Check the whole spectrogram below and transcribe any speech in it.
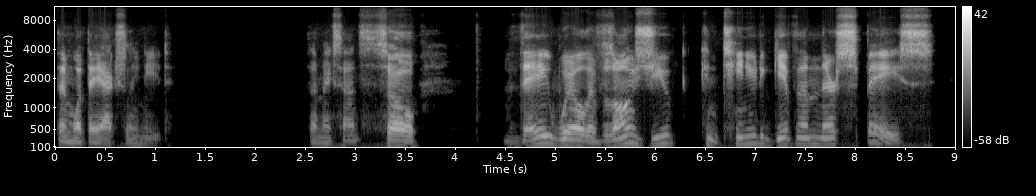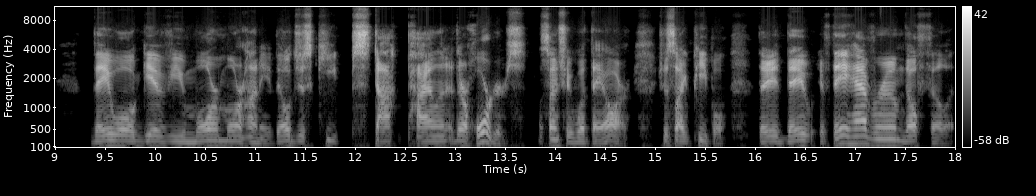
than what they actually need. Does that make sense? So they will, as long as you continue to give them their space, they will give you more and more honey. They'll just keep stockpiling it. They're hoarders, essentially what they are. Just like people. They they if they have room, they'll fill it.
